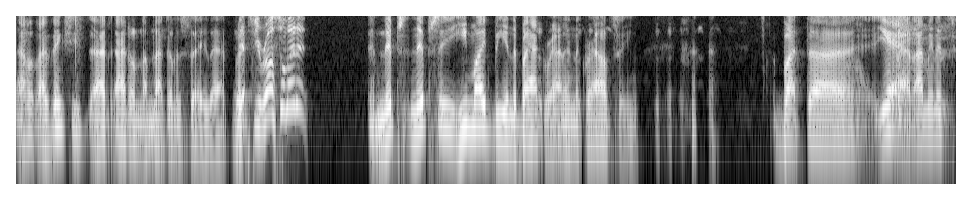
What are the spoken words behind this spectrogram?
I don't. I think she's. I, I don't. I'm not going to say that. But Nipsey Russell in it? Nips, Nipsey, he might be in the background in the crowd scene. but uh, yeah, I mean, it's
